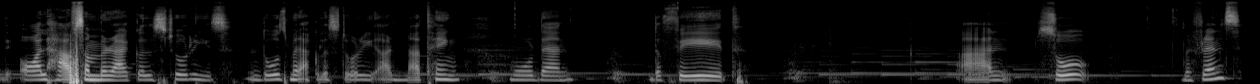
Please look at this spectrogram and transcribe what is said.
they all have some miracle stories. And those miraculous stories are nothing more than the faith. And so my friends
